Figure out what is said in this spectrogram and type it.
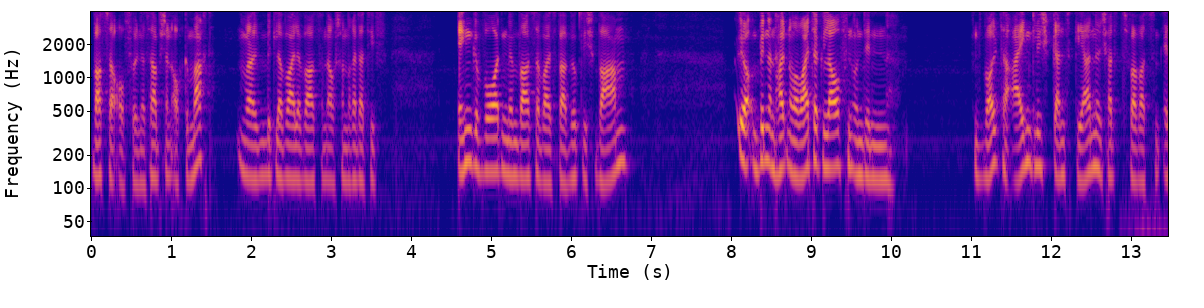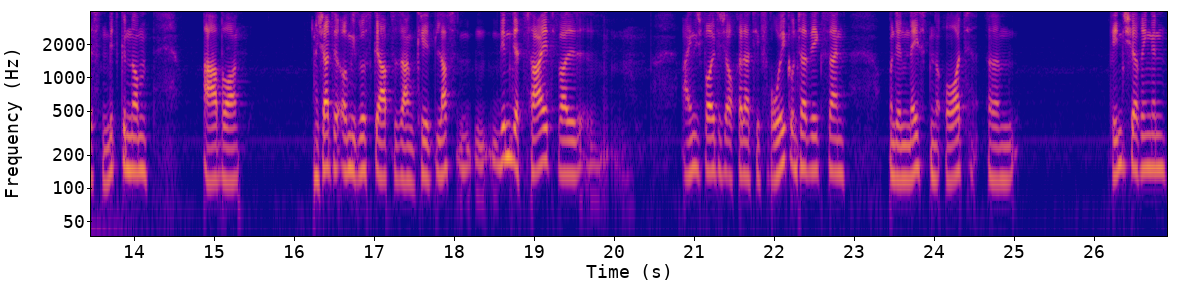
Wasser auffüllen. Das habe ich dann auch gemacht, weil mittlerweile war es dann auch schon relativ eng geworden mit dem Wasser, weil es war wirklich warm. Ja, und bin dann halt nochmal weitergelaufen und, den, und wollte eigentlich ganz gerne, ich hatte zwar was zum Essen mitgenommen, aber ich hatte irgendwie Lust gehabt zu sagen, okay, lass, nimm dir Zeit, weil äh, eigentlich wollte ich auch relativ ruhig unterwegs sein und im nächsten Ort, ähm, Wincheringen,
